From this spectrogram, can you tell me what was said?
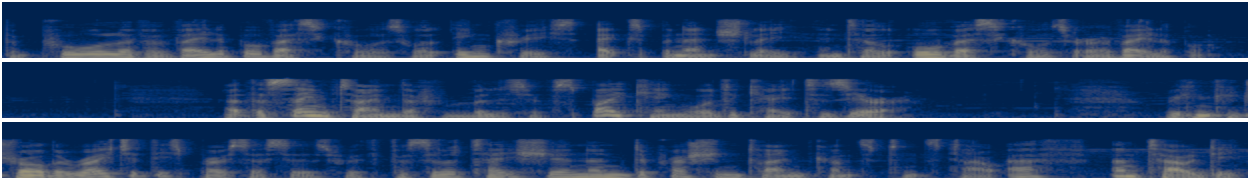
the pool of available vesicles will increase exponentially until all vesicles are available. At the same time, the probability of spiking will decay to zero. We can control the rate of these processes with facilitation and depression time constants tau f and tau d.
